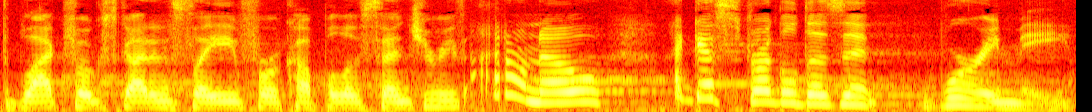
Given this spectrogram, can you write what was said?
The black folks got enslaved for a couple of centuries. I don't know. I guess struggle doesn't worry me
